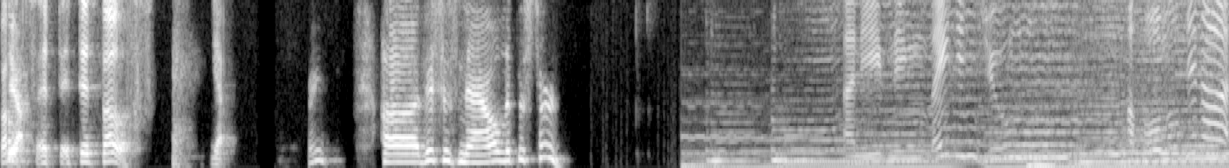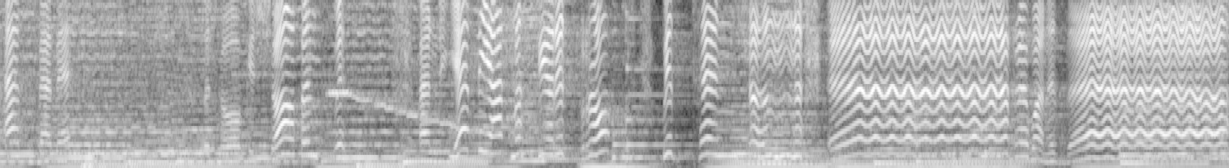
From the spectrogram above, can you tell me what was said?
Both. yeah. It, it did both. Yeah. Great. Uh, this is now Lippa's turn. An evening late in June, a formal dinner at Babette's. The talk is sharp and swift, and yet the atmosphere is fraught with tension. Everyone is there,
